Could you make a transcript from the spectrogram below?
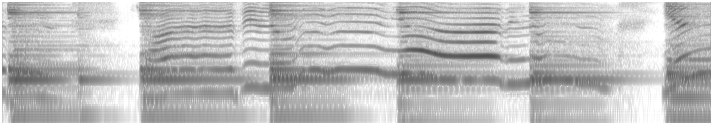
Yavilum, yavilum, yavilum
